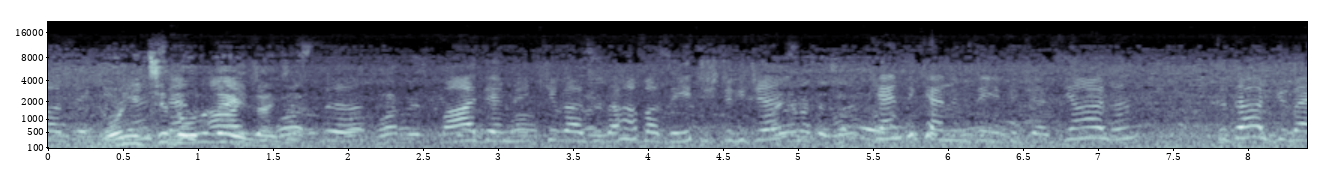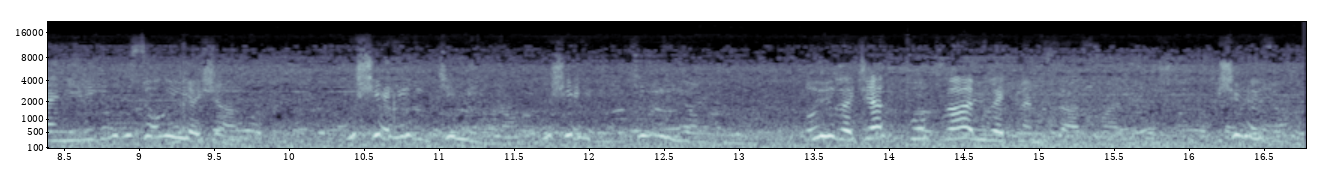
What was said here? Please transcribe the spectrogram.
fazla ekeceğiz. Onun içi Hem dolu değil bence. fıstığı, bademi, kirazı daha fazla yetiştireceğiz. Kendi kendimize yeteceğiz. Yarın gıda güvenliği ile ilgili bir sorun yaşandı. Bu şehir 2 milyon. Bu şehrin 2 milyon doyuracak toprağı üretmemiz lazım arkadaşlar. İşin özü bu.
